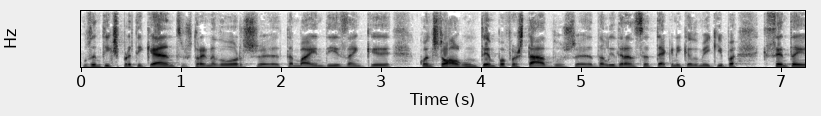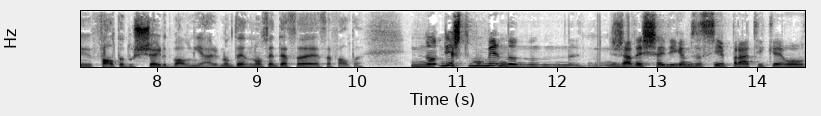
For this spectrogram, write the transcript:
os antigos praticantes, os treinadores, eh, também dizem que quando estão algum tempo afastados eh, da liderança técnica de uma equipa, que sentem falta do cheiro de balneário. Não, tem, não sente essa, essa falta? Neste momento, já deixei, digamos assim, a prática, ou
